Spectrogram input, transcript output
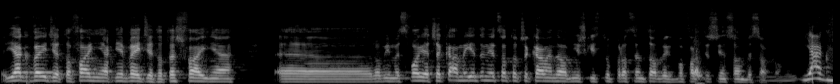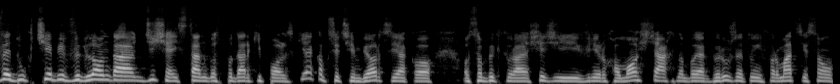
Jak wejdzie, to fajnie, jak nie wejdzie, to też fajnie. E, robimy swoje, czekamy. Jedynie co to czekamy na obniżki stóp procentowych, bo faktycznie są wysoko. Jak według Ciebie wygląda dzisiaj stan gospodarki polskiej jako przedsiębiorcy, jako osoby, która siedzi w nieruchomościach? No bo jakby różne tu informacje są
